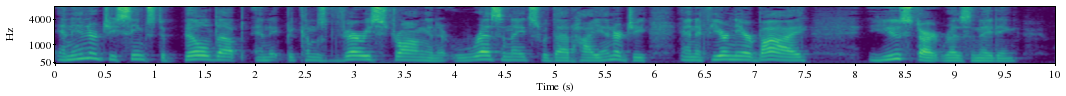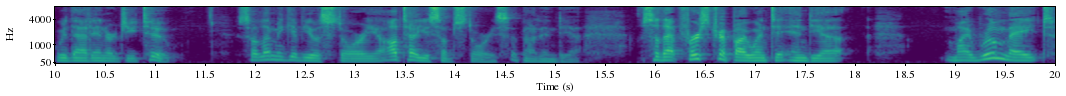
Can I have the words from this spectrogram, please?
and energy seems to build up and it becomes very strong and it resonates with that high energy. And if you're nearby, you start resonating with that energy too. So let me give you a story. I'll tell you some stories about India so that first trip I went to India, my roommate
